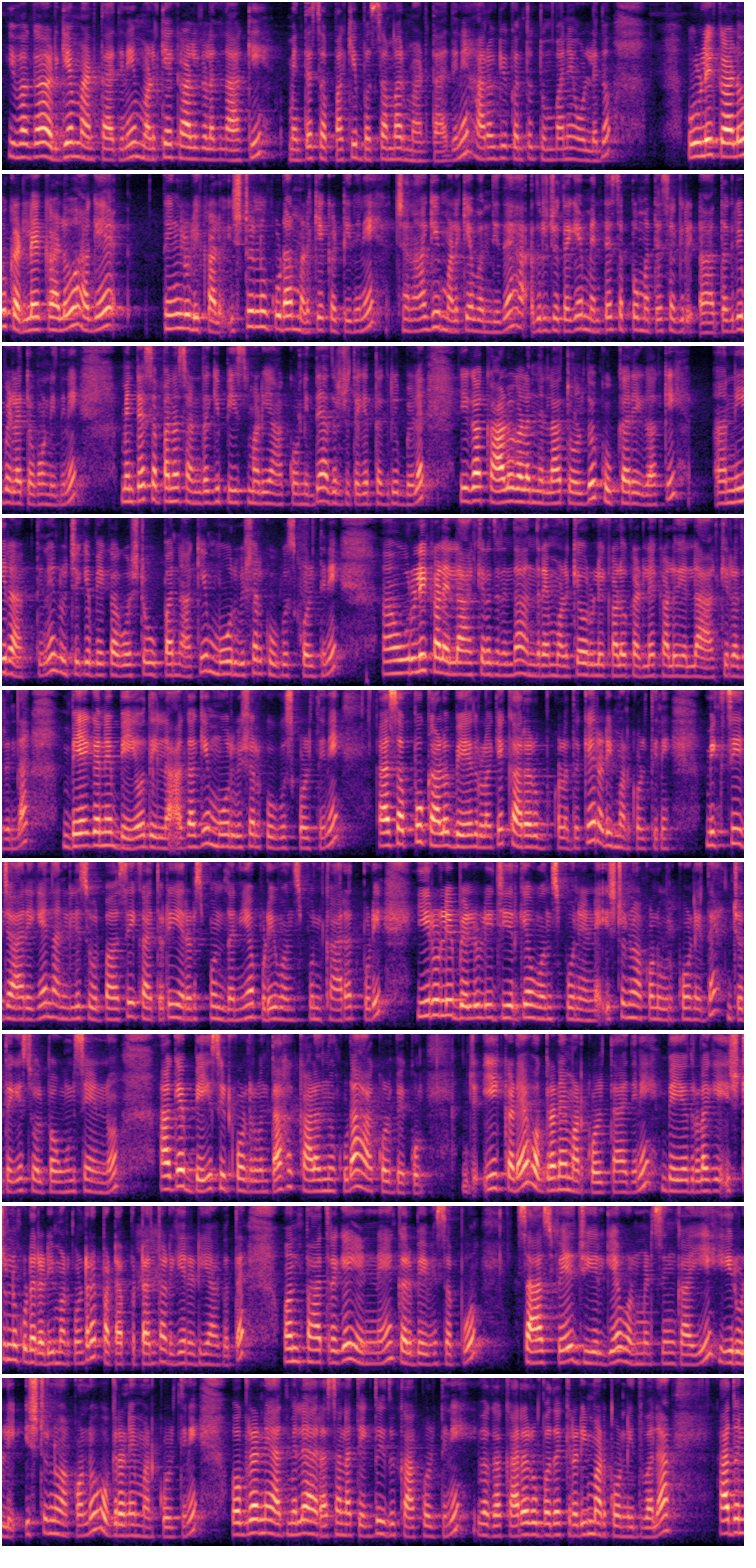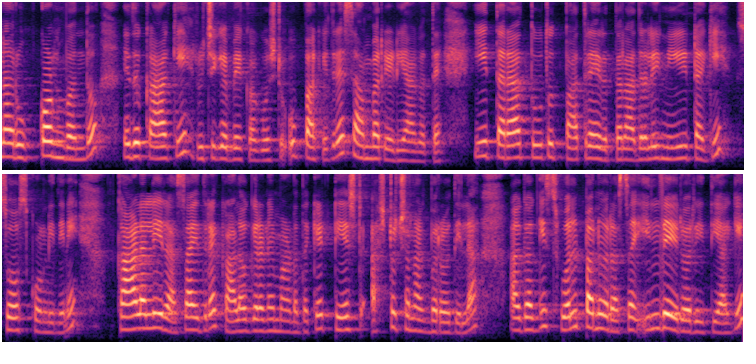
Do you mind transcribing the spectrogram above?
ಇವಾಗ ಅಡುಗೆ ಮಾಡ್ತಾ ಇದ್ದೀನಿ. ಮೊಳಕೆ ಕಾಳುಗಳನ್ನು ಹಾಕಿ ಮೆಂತ್ಯ ಸೊಪ್ಪು ಹಾಕಿ ಬಸ್ಸಾಂಬಾರು ಮಾಡ್ತಾ ಇದ್ದೀನಿ. ಆರೋಗ್ಯಕ್ಕಂತೂ ತುಂಬಾ ಒಳ್ಳೆಯದು ಹುರುಳಿಕಾಳು ಕಡಲೆಕಾಳು ಹಾಗೆ ತೆಂಗುಳಿ ಕಾಳು. ಇಷ್ಟನ್ನು ಕೂಡ ಮೊಳಕೆ ಕಟ್ಟಿದ್ದೀನಿ. ಚೆನ್ನಾಗಿ ಮೊಳಕೆ ಬಂದಿದೆ. ಅದ್ರ ಜೊತೆಗೆ ಮೆಂತ್ಯ ಸೊಪ್ಪು ಮತ್ತು ಸಗ್ರಿ ತೊಗರಿಬೇಳೆ ತೊಗೊಂಡಿದ್ದೀನಿ. ಮೆಂತ್ಯ ಸೊಪ್ಪನ್ನು ಸಣ್ಣದಾಗಿ ಪೀಸ್ ಮಾಡಿ ಹಾಕ್ಕೊಂಡಿದ್ದೆ ಅದ್ರ ಜೊತೆಗೆ ತೊಗರಿಬೇಳೆ. ಈಗ ಕಾಳುಗಳನ್ನೆಲ್ಲ ತೊಳೆದು ಕುಕ್ಕರಿಗೆ ಹಾಕಿ ನೀರು ಹಾಕ್ತೀನಿ. ರುಚಿಗೆ ಬೇಕಾಗುವಷ್ಟು ಉಪ್ಪನ್ನು ಹಾಕಿ ಮೂರು ವಿಷಲ್ ಕೂಗಿಸ್ಕೊಳ್ತೀನಿ. ಹುರುಳಿಕಾಳೆಲ್ಲ ಹಾಕಿರೋದ್ರಿಂದ, ಅಂದರೆ ಮೊಳಕೆ ಹುರುಳಿಕಾಳು, ಕಡಲೆಕಾಳು ಎಲ್ಲ ಹಾಕಿರೋದ್ರಿಂದ ಬೇಗನೆ ಬೇಯೋದಿಲ್ಲ. ಹಾಗಾಗಿ ಮೂರು ವಿಷಲ್ ಕೂಗಿಸ್ಕೊಳ್ತೀನಿ. ಆ, ಸೊಪ್ಪು, ಕಾಳು ಬೇಯೋದ್ರೊಳಗೆ ಖಾರ ರುಬ್ಕೊಳ್ಳೋದಕ್ಕೆ ರೆಡಿ ಮಾಡ್ಕೊಳ್ತೀನಿ. ಮಿಕ್ಸಿ ಜಾರಿಗೆ ನಾನಿಲ್ಲಿ ಸ್ವಲ್ಪ ಹಸಿ ಕಾಯಿ ತುರಿ, ಎರಡು ಸ್ಪೂನ್ ಧನಿಯಾ ಪುಡಿ, ಒಂದು ಸ್ಪೂನ್ ಖಾರದ ಪುಡಿ, ಈರುಳ್ಳಿ, ಬೆಳ್ಳುಳ್ಳಿ, ಜೀರಿಗೆ, ಒಂದು ಸ್ಪೂನ್ ಎಣ್ಣೆ ಇಷ್ಟನ್ನು ಹಾಕೊಂಡು ಹುರ್ಕೊಂಡಿದ್ದೆ. ಜೊತೆಗೆ ಸ್ವಲ್ಪ ಹುಣಸೆಹಣ್ಣು ಹಾಗೆ ಬೇಯಿಸಿಟ್ಕೊಂಡಿರುವಂತಹ ಕಾಳನ್ನು ಕೂಡ ಹಾಕ್ಕೊಳ್ಬೇಕು ಈ ಕಡೆ ಒಗ್ಗರಣೆ ಮಾಡ್ಕೊಳ್ತಾ ಇದ್ದೀನಿ. ಬೇಯೋದ್ರೊಳಗೆ ಇಷ್ಟನ್ನು ಕೂಡ ರೆಡಿ ಮಾಡಿಕೊಂಡ್ರೆ ಪಟ ಪಟ ಅಂತ ಅಡುಗೆ ರೆಡಿ ಆಗುತ್ತೆ. ಒಂದು ಪಾತ್ರೆಗೆ ಎಣ್ಣೆ, ಕರಿಬೇವಿನ ಸೊಪ್ಪು, ಸಾಸಿವೆ, ಜೀರಿಗೆ, ಒಣಮೆಣಸಿನ್ಕಾಯಿ, ಈರುಳ್ಳಿ ಇಷ್ಟನ್ನು ಹಾಕ್ಕೊಂಡು ಒಗ್ಗರಣೆ ಮಾಡ್ಕೊಳ್ತೀನಿ. ಒಗ್ಗರಣೆ ಆದಮೇಲೆ ಆ ರಸನ ತೆಗೆದು ಇದಕ್ಕೆ ಹಾಕ್ಕೊಳ್ತೀನಿ ಇವಾಗ ಖಾರ ರುಬ್ಬೋದಕ್ಕೆ ರೆಡಿ ಮಾಡ್ಕೊಂಡಿದ್ವಲ್ಲ ಅದನ್ನು ರುಬ್ಕೊಂಡು ಬಂದು ಇದಕ್ಕೆ ಹಾಕಿ ರುಚಿಗೆ ಬೇಕಾಗುವಷ್ಟು ಉಪ್ಪು ಹಾಕಿದರೆ ಸಾಂಬಾರು ರೆಡಿ ಆಗುತ್ತೆ. ಈ ಥರ ತೂತದ ಪಾತ್ರೆ ಇರುತ್ತಲ್ಲ, ಅದರಲ್ಲಿ ನೀಟಾಗಿ ಸೋಸ್ಕೊಂಡಿದ್ದೀನಿ ಕಾಳಲ್ಲಿ ರಸ ಇದ್ದರೆ ಕಾಳೊಗ್ಗರಣೆ ಮಾಡೋದಕ್ಕೆ ಟೇಸ್ಟ್ ಅಷ್ಟು ಚೆನ್ನಾಗಿ ಬರೋದಿಲ್ಲ. ಹಾಗಾಗಿ ಸ್ವಲ್ಪನೂ ರಸ ಇಲ್ಲದೆ ಇರೋ ರೀತಿಯಾಗಿ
